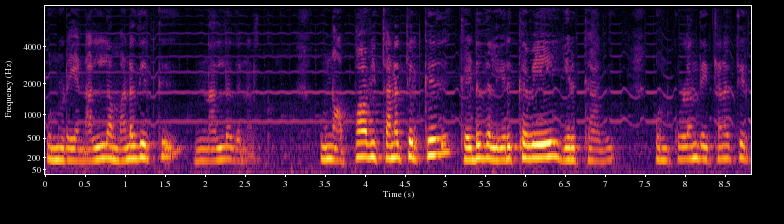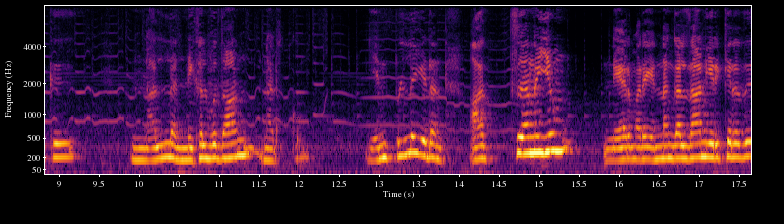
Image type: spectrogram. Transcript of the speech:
உன்னுடைய நல்ல மனதிற்கு நல்லது நடக்கும். உன் அப்பாவித்தனத்திற்கு கெடுதல் இருக்கவே இருக்காது. உன் குழந்தைத்தனத்திற்கு நல்ல நிகழ்வுதான் நடக்கும். என் பிள்ளையிடம் அத்தனையும் நேர்மறை எண்ணங்கள் தான் இருக்கிறது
